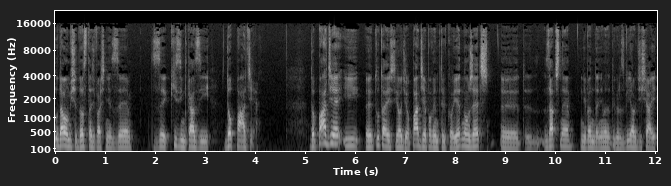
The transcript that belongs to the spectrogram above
udało mi się dostać właśnie z, z Kizimkazi do Padzie. Do Padzie i e, tutaj jeśli chodzi o Padzie powiem tylko jedną rzecz. E, zacznę, nie będę, nie będę tego rozwijał dzisiaj.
